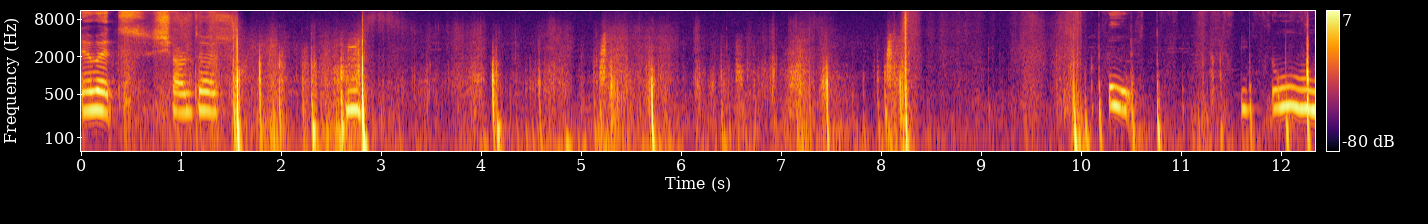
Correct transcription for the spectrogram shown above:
Evet, şalter. Bir. Oo.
